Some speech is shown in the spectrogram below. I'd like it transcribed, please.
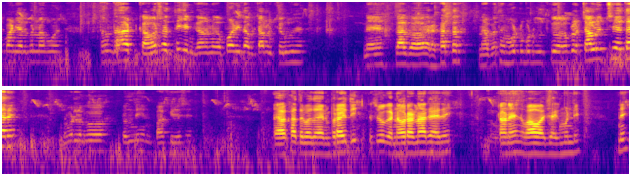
પાણી ચાલુ કરી નાખવું હોય તમ ધાટ કા વરસાદ થઈ જાય ને ગામ પાણી તો આપણે ચાલુ જ કરવું છે ને લાલભાઈ વાવે ખાતર. ના બધા મોટું મોટું ઉચકું આપણે ચાલુ જ છે અત્યારે. મતલબ રમદી પાકી જશે આ ખાતર બધા એને ભરાવી દી. શું કે નવરા ના રહ્યા રહી ટાણે વાવા જાય મંડી. નહીં.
